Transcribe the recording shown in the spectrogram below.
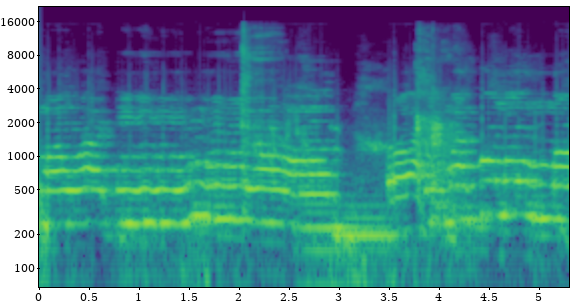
mawati. Rahimakumullah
